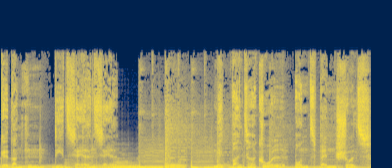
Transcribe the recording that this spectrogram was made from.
Gedanken, die zählen, zählen. Mit Walter Kohl und Ben Schulz.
